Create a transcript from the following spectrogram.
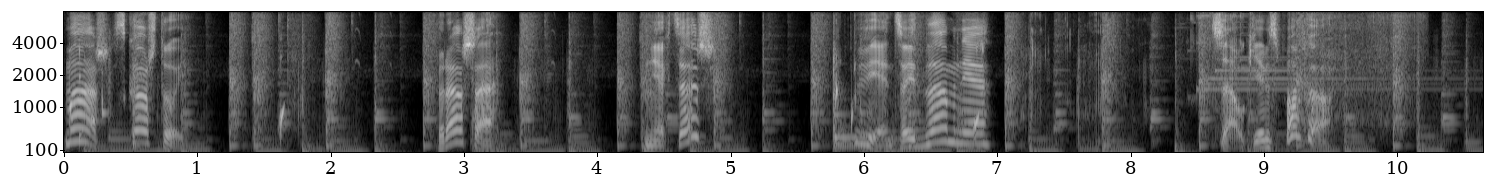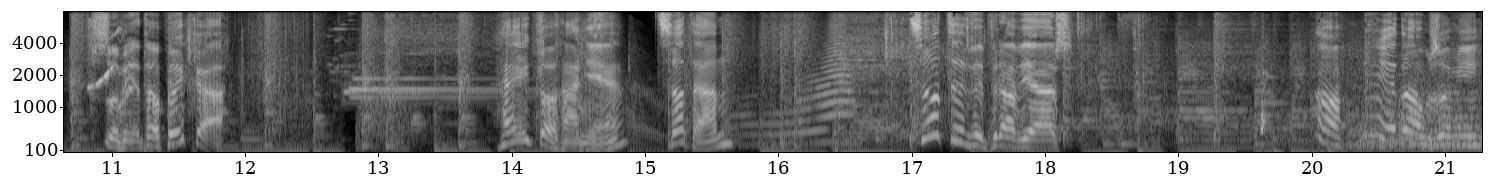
Masz, skosztuj. Proszę. Nie chcesz? Więcej dla mnie. Całkiem spoko. W sumie to pycha. Hej, kochanie, co tam? Co ty wyprawiasz? O, niedobrze mi.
